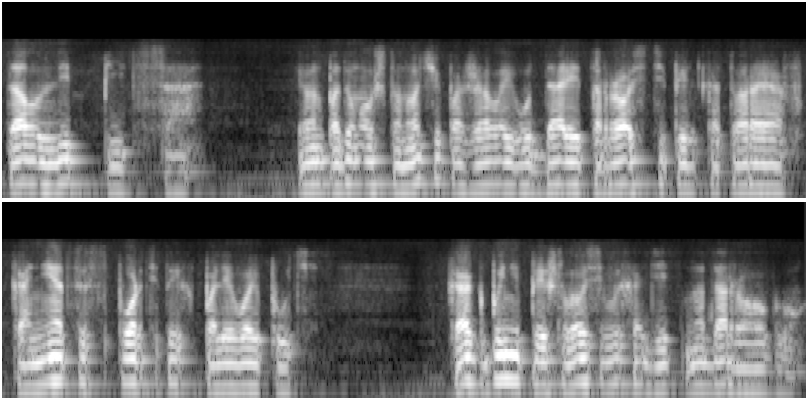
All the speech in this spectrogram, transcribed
стал лепиться и он подумал, что ночью, пожалуй, ударит ростепель, которая в конец испортит их полевой путь. Как бы ни пришлось выходить на дорогу.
